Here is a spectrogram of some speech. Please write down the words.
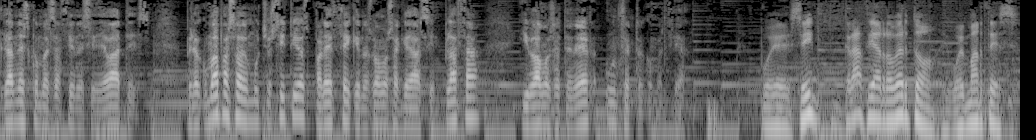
grandes conversaciones y debates. Pero como ha pasado en muchos sitios, parece que nos vamos a quedar sin plaza y vamos a tener un centro comercial. Pues sí, gracias Roberto y buen martes.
